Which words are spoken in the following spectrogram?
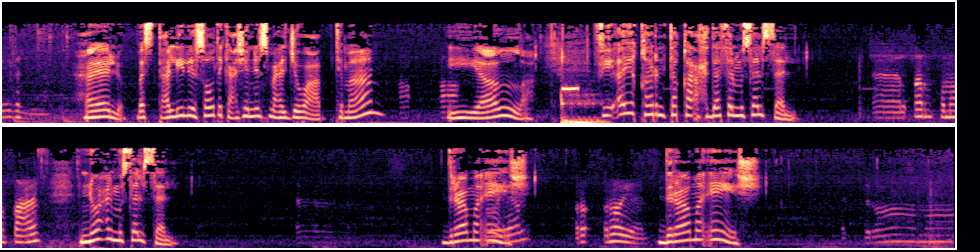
بإذن الله. حلو. بس تعلي لي صوتك عشان نسمع الجواب تمام؟ يلا. في أي قرن تقع أحداث المسلسل؟ آه القرن 18 نوع المسلسل؟ دراما إيش؟ royal. دراما إيش؟ دراما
